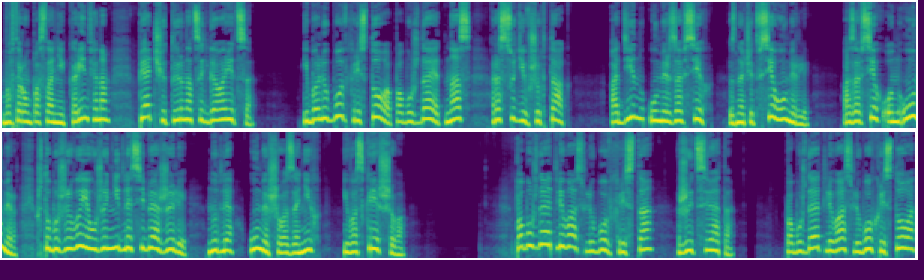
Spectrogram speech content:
Во втором послании к Коринфянам 5.14 говорится «Ибо любовь Христова побуждает нас, рассудивших так. Один умер за всех, значит, все умерли. А за всех Он умер, чтобы живые уже не для себя жили, но для умершего за них и воскресшего». Побуждает ли вас любовь Христа жить свято? Побуждает ли вас любовь Христова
